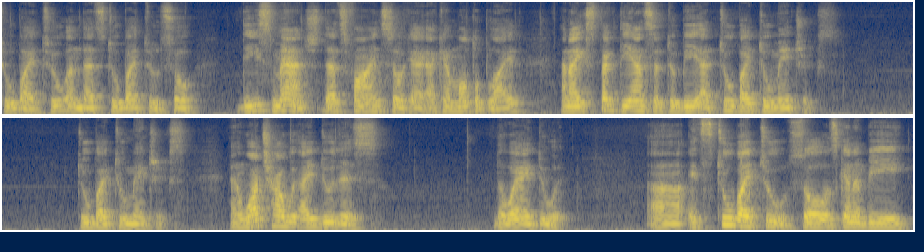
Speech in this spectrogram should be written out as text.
2 by 2 and that's 2 by 2 so these match, that's fine. So I can multiply it. And I expect the answer to be a 2 by 2 matrix. 2 by 2 matrix. And watch how I do this, the way I do it. Uh, it's 2 by 2, so it's going to be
